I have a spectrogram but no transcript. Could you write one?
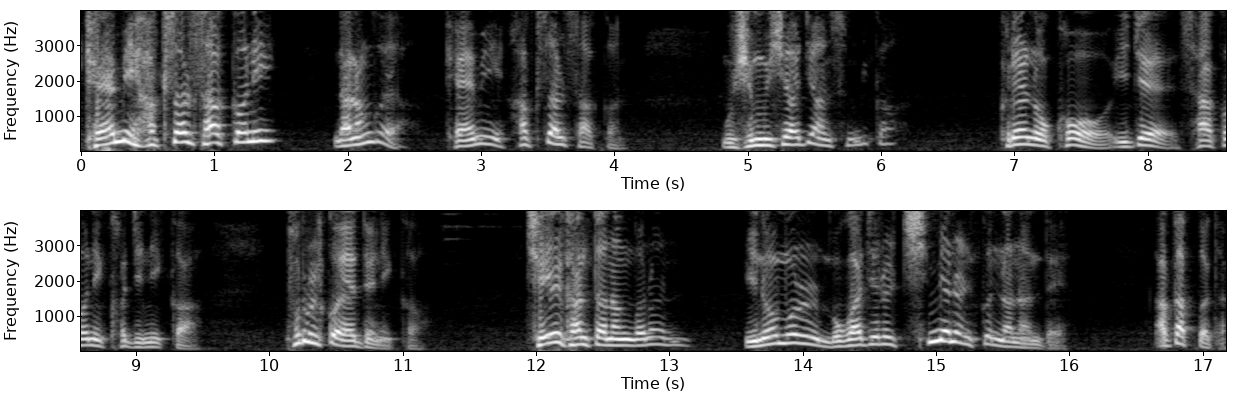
개미 학살 사건이 나는 거야. 개미 학살 사건. 무시무시하지 않습니까? 그래 놓고 이제 사건이 커지니까 불을 꺼야 되니까 제일 간단한 거는 이놈을 모가지를 치면은 끝나는데 아깝거든.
